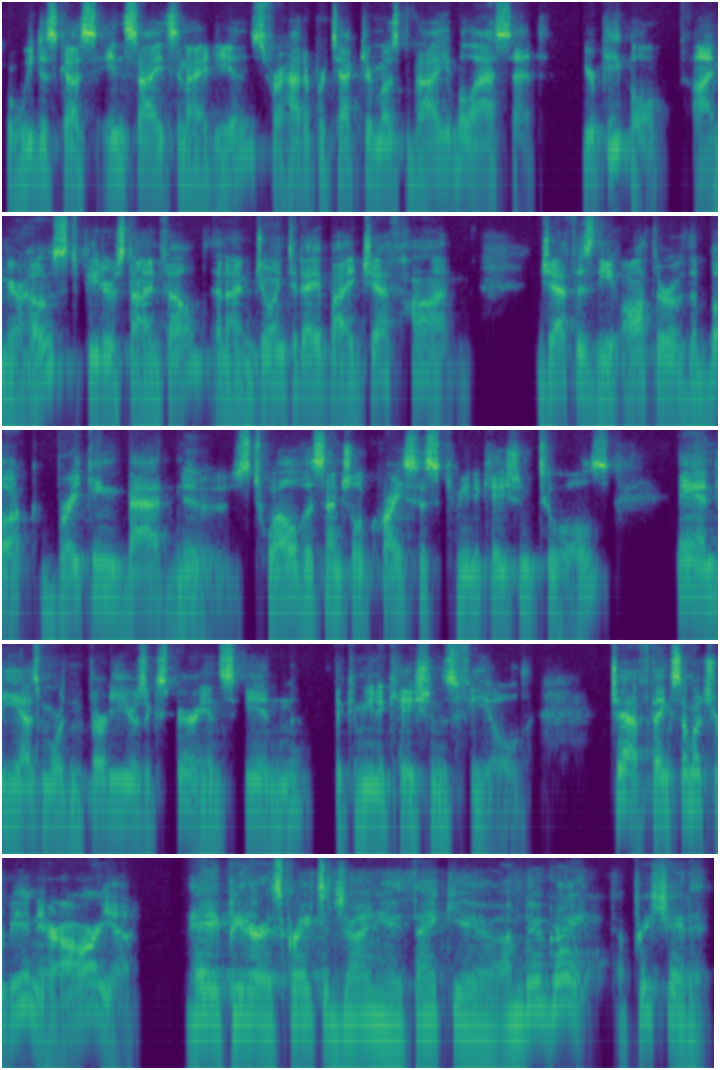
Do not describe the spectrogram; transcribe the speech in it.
where we discuss insights and ideas for how to protect your most valuable asset, your people. I'm your host, Peter Steinfeld, and I'm joined today by Jeff Hahn. Jeff is the author of the book, Breaking Bad News 12 Essential Crisis Communication Tools, and he has more than 30 years' experience in the communications field. Jeff, thanks so much for being here. How are you? Hey, Peter, it's great to join you. Thank you. I'm doing great. Appreciate it.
